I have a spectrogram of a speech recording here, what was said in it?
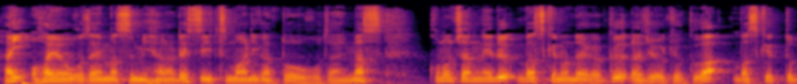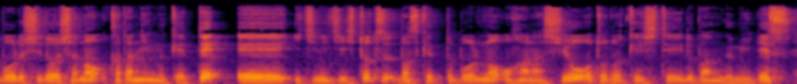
はい、おはようございます。三原です。いつもありがとうございます。このチャンネル、バスケの大学ラジオ局は、バスケットボール指導者の方に向けて、えー、一日一つバスケットボールのお話をお届けしている番組です。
